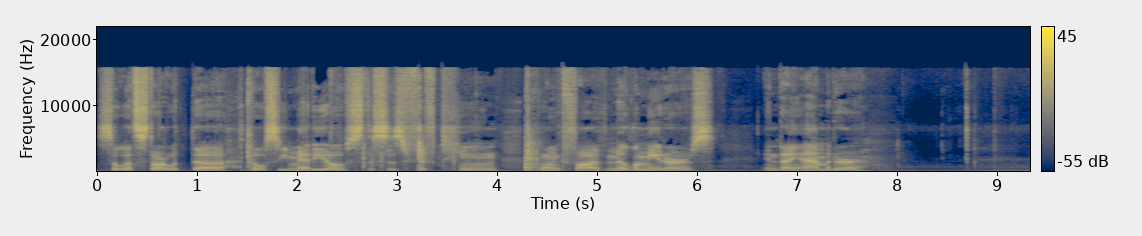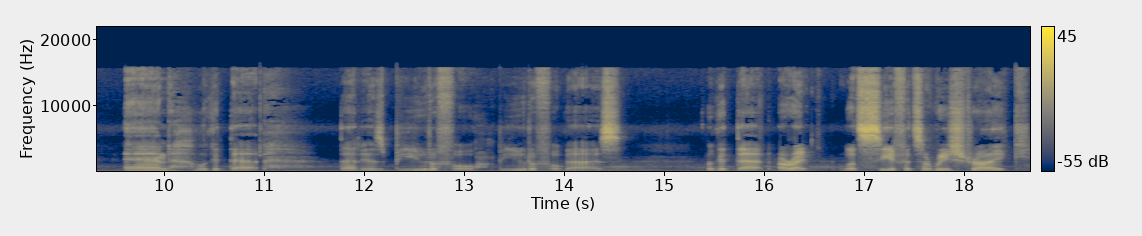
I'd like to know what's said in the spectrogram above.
So let's start with the Dos y Medios. This is 15.5 millimeters in diameter. And look at that. That is beautiful. Beautiful, guys. Look at that. All right, let's see if it's a restrike.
